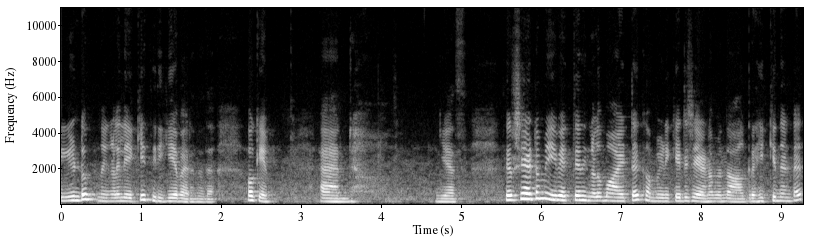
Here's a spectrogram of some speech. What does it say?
വീണ്ടും നിങ്ങളിലേക്ക് തിരികെ വരുന്നത്. ഓക്കെ ആൻഡ് യെസ് തീർച്ചയായിട്ടും ഈ വ്യക്തി നിങ്ങളുമായിട്ട് കമ്മ്യൂണിക്കേറ്റ് ചെയ്യണമെന്ന് ആഗ്രഹിക്കുന്നുണ്ട്.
